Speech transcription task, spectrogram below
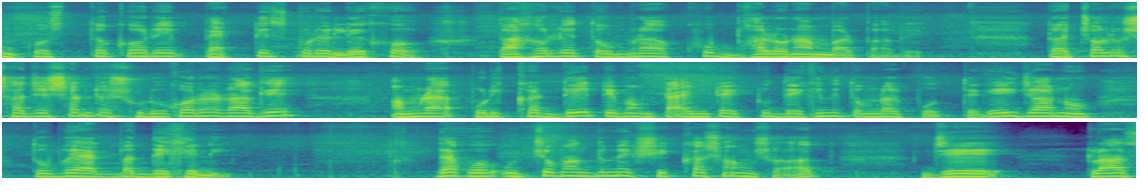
মুখস্থ করে প্র্যাকটিস করে লেখো, তাহলে তোমরা খুব ভালো নাম্বার পাবে। তা চলো সাজেশানটা শুরু করার আগে আমরা পরীক্ষার ডেট এবং টাইমটা একটু দেখে নিই, তোমরা প্রত্যেকেই জানো, তবু একবার দেখে নিই। দেখো, উচ্চ মাধ্যমিক শিক্ষা সংসদ যে ক্লাস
